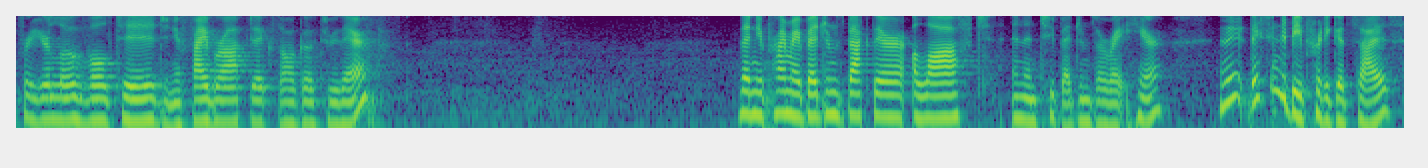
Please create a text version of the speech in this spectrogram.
for your low voltage and your fiber optics all go through there. Then your primary bedroom's back there, a loft, and then two bedrooms are right here. And they, they seem to be pretty good size.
